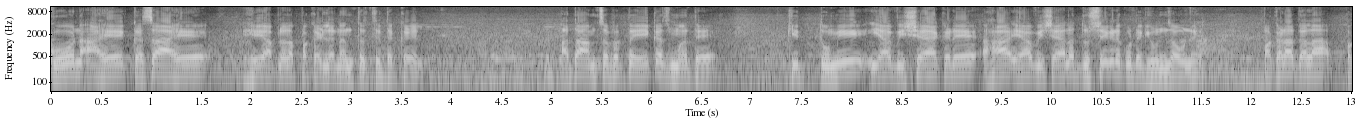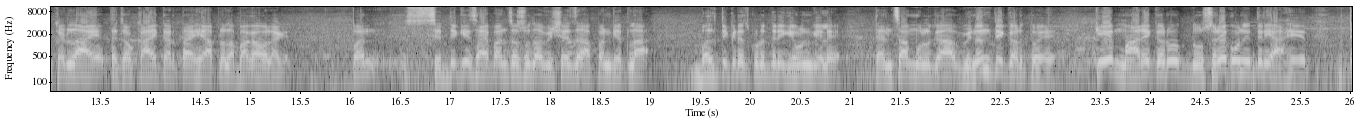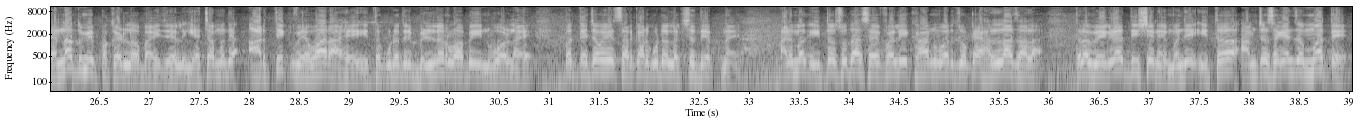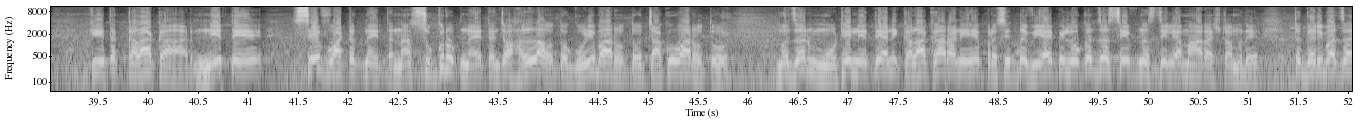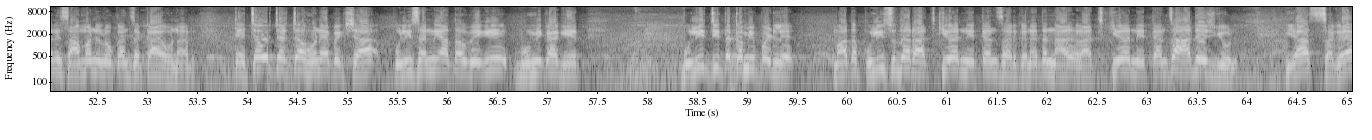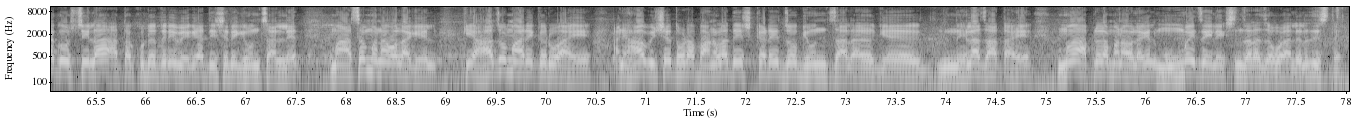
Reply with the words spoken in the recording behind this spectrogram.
कोण आहे कसं आहे हे आपल्याला पकडल्यानंतर तिथं कळेल. आता आमचं फक्त एकच मत आहे की तुम्ही या विषयाकडे हा ह्या विषयाला दुसरीकडे कुठे घेऊन जाऊ नये. पकडा त्याला पकडलं आहे त्याच्यावर काय करता हे आपल्याला बघावं लागेल. पण सिद्दीकी साहेबांचा सुद्धा विषय जर आपण घेतला भलतीकडेच कुठेतरी घेऊन गेले. त्यांचा मुलगा विनंती करतो आहे की मारेकरू दुसरे कोणीतरी आहेत. त्यांना तुम्ही पकडलं पाहिजे. याच्यामध्ये आर्थिक व्यवहार आहे. इथं कुठेतरी बिल्डर लॉबी इन्वॉल्ड आहे. पण त्याच्यावर हे सरकार कुठं लक्ष देत नाही. आणि मग इथंसुद्धा सैफ अली खानवर जो काही हल्ला झाला त्याला वेगळ्याच दिशेने म्हणजे इथं आमच्या सगळ्यांचं मत आहे की इथं कलाकार नेते सेफ वाटत नाहीत त्यांना सुखरूप नाही त्यांच्यावर हल्ला होतो गोळीबार होतो चाकूवार होतो. मग जर मोठे नेते आणि कलाकार आणि हे प्रसिद्ध व्ही आय पी लोकच जर सेफ नसतील या महाराष्ट्रामध्ये तर गरिबाचं आणि सामान्य लोकांचं काय होणार? त्याच्यावर चर्चा होण्यापेक्षा पोलिसांनी आता वेगळी भूमिका घेत पोलीस जिथं कमी पडले मग आता पोलीससुद्धा राजकीय नेत्यांसारखं नाही तर ना राजकीय नेत्यांचा आदेश घेऊन या सगळ्या गोष्टीला आता कुठंतरी वेगळ्या दिशेने घेऊन चाललेत. मग असं म्हणावं लागेल की हा जो मारेकरू आहे आणि हा विषय थोडा बांगलादेशकडे जो घेऊन चाल नेला जात आहे मग आपल्याला म्हणावं लागेल मुंबईचं इलेक्शन जरा जवळ आलेलं दिसतंय.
